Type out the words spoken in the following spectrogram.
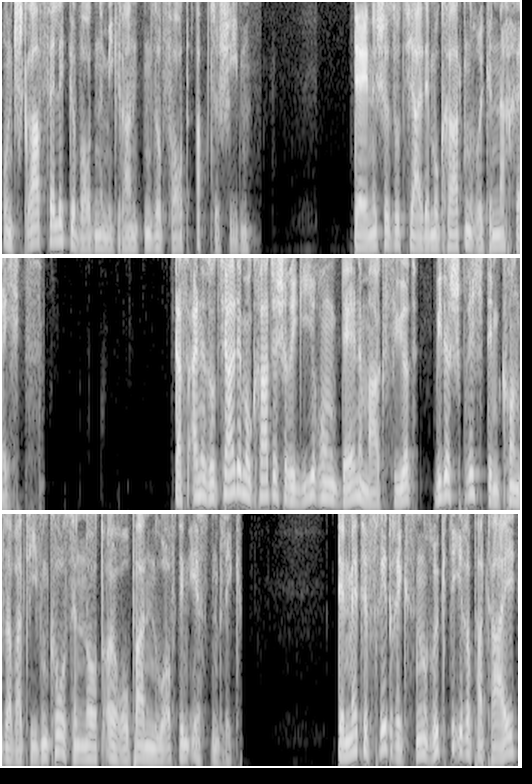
und straffällig gewordene Migranten sofort abzuschieben. Dänische Sozialdemokraten rücken nach rechts. Dass eine sozialdemokratische Regierung Dänemark führt, widerspricht dem konservativen Kurs in Nordeuropa nur auf den ersten Blick. Denn Mette Fredriksen rückte ihre Partei,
